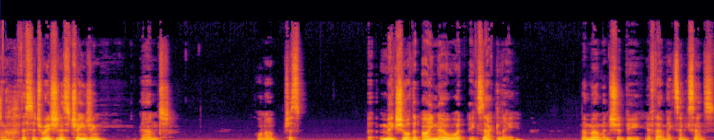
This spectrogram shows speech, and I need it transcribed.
uh, the situation is changing, and I wanna just uh, make sure that I know what exactly the moment should be, if that makes any sense.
